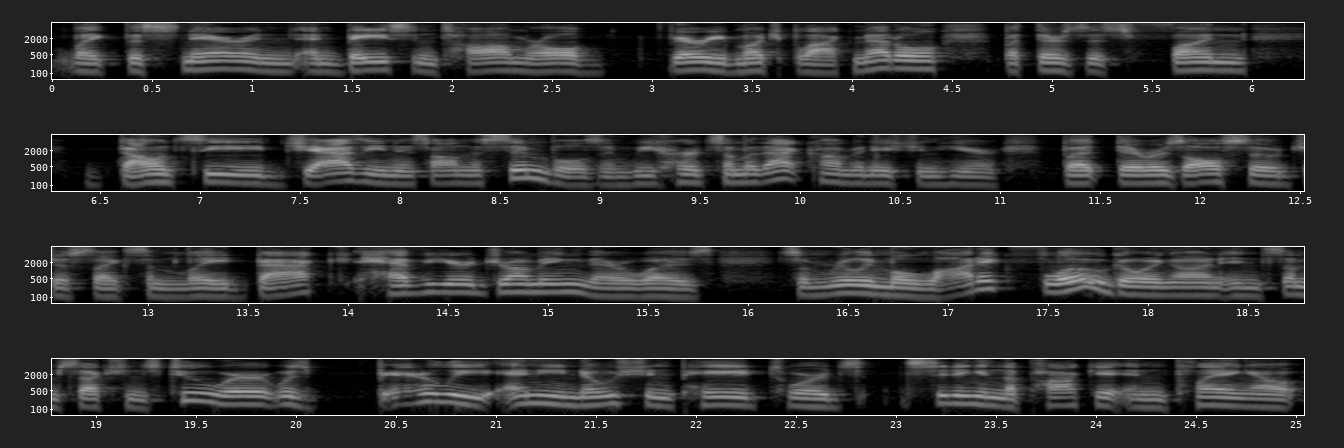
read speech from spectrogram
like the snare and, and bass and tom were all very much black metal, but there's this fun bouncy jazziness on the cymbals and we heard some of that combination here but there was also just like some laid back heavier drumming there was some really melodic flow going on in some sections too where it was barely any notion paid towards sitting in the pocket and playing out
